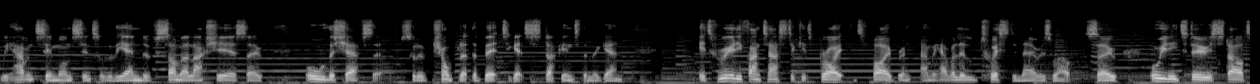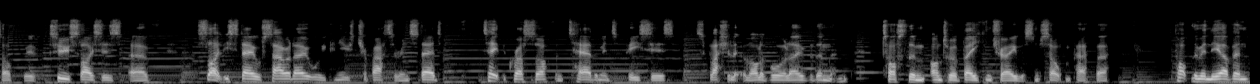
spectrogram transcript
We haven't seen one since sort of the end of summer last year, so all the chefs are sort of chomping at the bit to get stuck into them again. It's really fantastic, it's bright, it's vibrant, and we have a little twist in there as well. So, all you need to do is start off with two slices of slightly stale sourdough, or you can use ciabatta instead. Take the crusts off and tear them into pieces, splash a little olive oil over them, and toss them onto a baking tray with some salt and pepper. Pop them in the oven,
